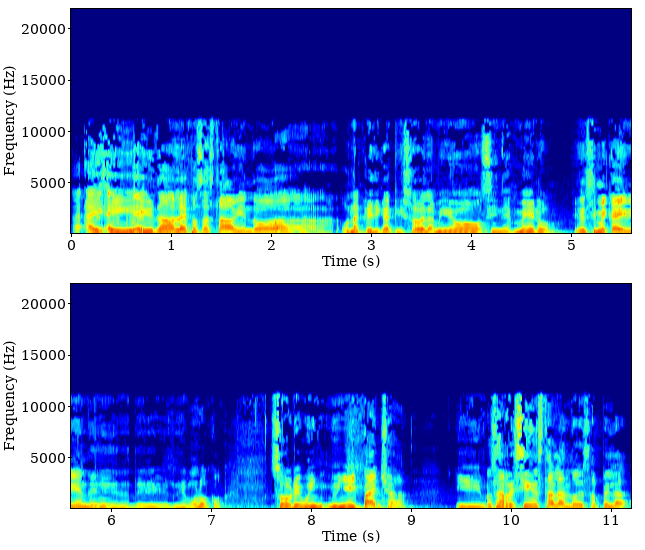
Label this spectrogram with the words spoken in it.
Hay, hay, hay una, la vez pasada estaba viendo a una crítica que hizo el amigo Sin Esmero, que sí me cae bien de, de, de Moloco, sobre Wiñaypacha. Y, o sea, recién está hablando de esa pela,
